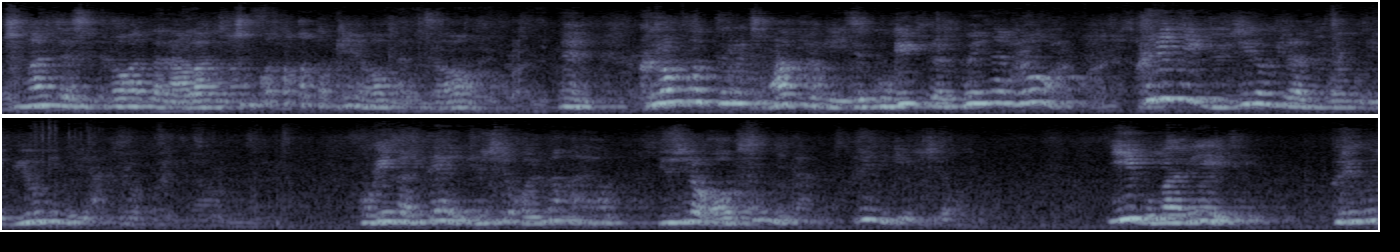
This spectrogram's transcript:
중환자실 들어갔다 나와서 좀 껐덕껐덕해요. 맞죠? 네. 그런 것들을 정확하게 이제 고객들한테 왜냐면 클리닉 유지력이라는 건 우리 미용인들이 안 들었거든요. 고객 한테 유지력 얼마나요? 유지력 없습니다. 클리닉의 유지력. 이 모발이 그리고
